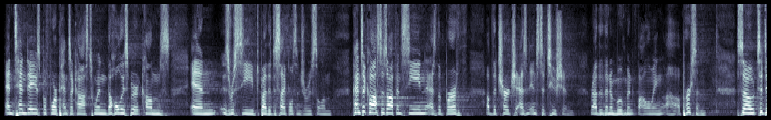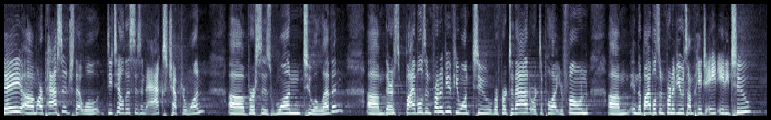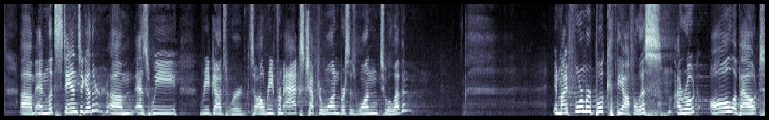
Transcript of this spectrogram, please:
and 10 days before Pentecost when the Holy Spirit comes and is received by the disciples in Jerusalem. Pentecost is often seen as the birth of the church as an institution rather than a movement following uh, a person. So today, um, our passage that will detail this is in Acts chapter 1, uh, verses 1 to 11. Um, there's Bibles in front of you if you want to refer to that or to pull out your phone. Um, in the Bibles in front of you, it's on page 882. Um, and let's stand together um, as we read God's word. So I'll read from Acts chapter 1, verses 1 to 11. In my former book, Theophilus, I wrote all about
